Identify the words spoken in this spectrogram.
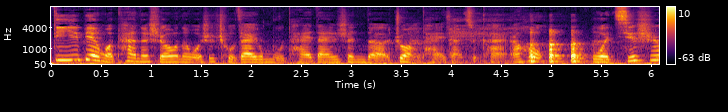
第一遍我看的时候呢，我是处在一个母胎单身的状态下去看，然后我其实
